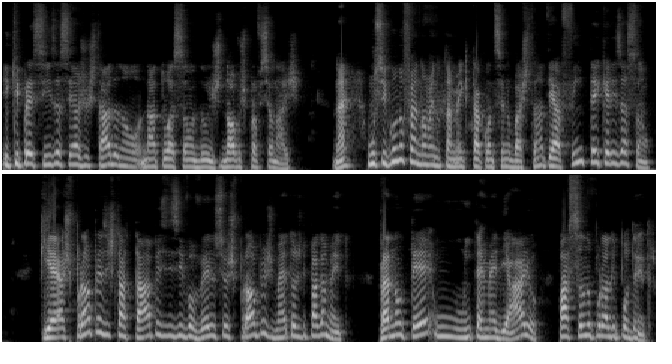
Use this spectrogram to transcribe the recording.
e que precisa ser ajustado no, na atuação dos novos profissionais. Né? Um segundo fenômeno também que está acontecendo bastante é a fintecherização, que é as próprias startups desenvolverem os seus próprios métodos de pagamento, para não ter um intermediário passando por ali por dentro.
